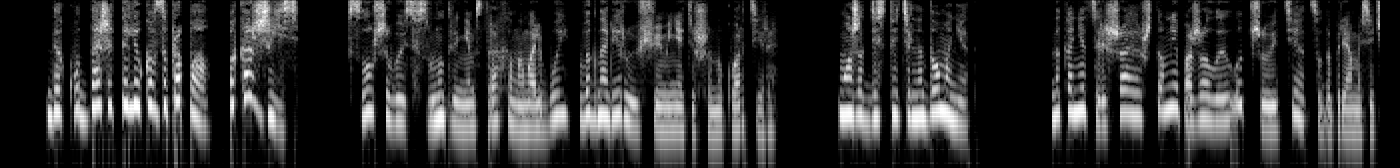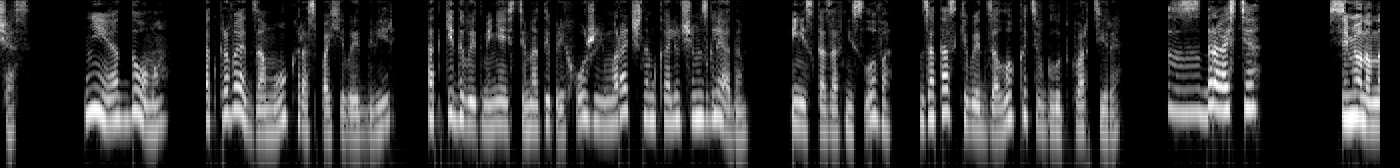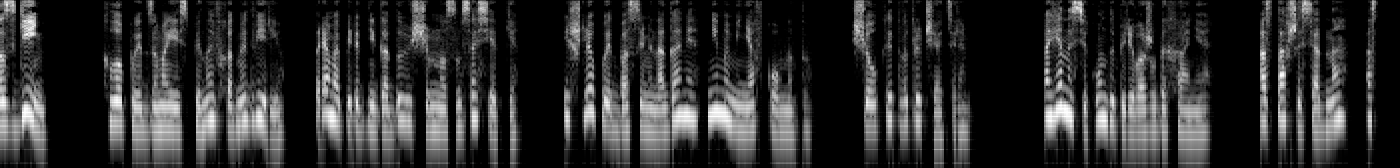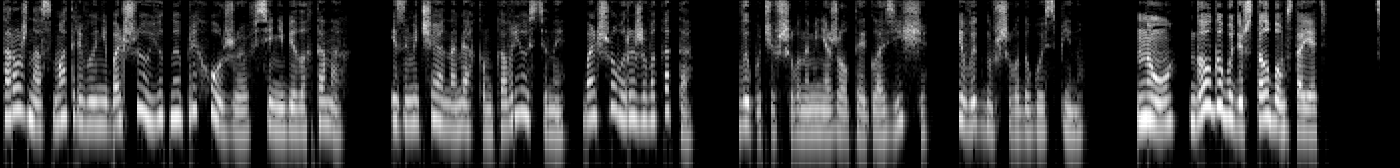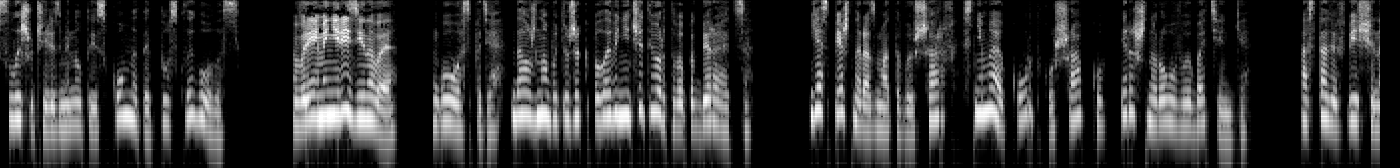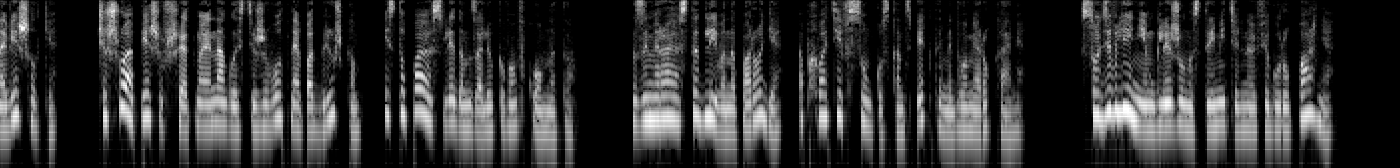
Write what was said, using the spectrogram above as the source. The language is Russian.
«Да куда же ты, Люков, запропал? Покажись!» Вслушиваюсь с внутренним страхом и мольбой в игнорирующую меня тишину квартиры. «Может, действительно дома нет?» Наконец решаю, что мне, пожалуй, лучше уйти отсюда прямо сейчас. Нет, дома. Открывает замок, распахивает дверь, откидывает меня из темноты прихожей мрачным колючим взглядом и, не сказав ни слова, затаскивает за локоть вглубь квартиры. «Здрасте!» «Семёновна, сгинь!» хлопает за моей спиной входной дверью, прямо перед негодующим носом соседки, и шлепает босыми ногами мимо меня в комнату. Щелкает выключателем. А я на секунду перевожу дыхание. Оставшись одна, осторожно осматриваю небольшую уютную прихожую в сине-белых тонах и замечаю на мягком ковре у стены большого рыжего кота, выпучившего на меня желтые глазища и выгнувшего дугой спину. «Ну, долго будешь столбом стоять?» Слышу через минуту из комнаты тусклый голос. «Время не резиновое!» Господи, должно быть, уже к половине четвертого подбирается. Я спешно разматываю шарф, снимаю куртку, шапку и расшнуровываю ботинки. Оставив вещи на вешалке, Чешу опешившее от моей наглости животное под брюшком и ступаю следом за Люковым в комнату. Замираю стыдливо на пороге, обхватив сумку с конспектами двумя руками. С удивлением гляжу на стремительную фигуру парня,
